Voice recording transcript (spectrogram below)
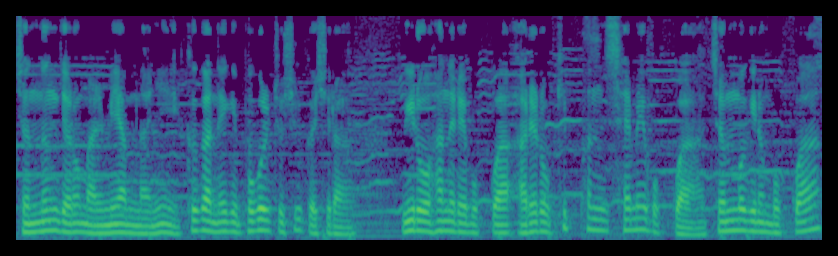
전능자로 말미암나니 그가 내게 복을 주실 것이라. 위로 하늘의 복과 아래로 깊은 샘의 복과 젖먹이는 복과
